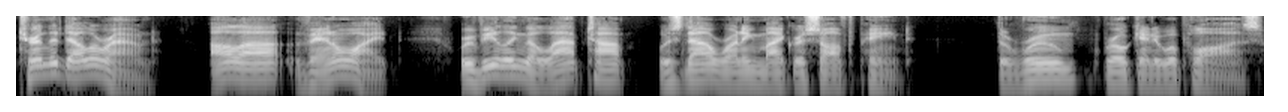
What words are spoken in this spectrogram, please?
turned the Dell around, a la Vanna White, revealing the laptop was now running Microsoft Paint. The room broke into applause.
